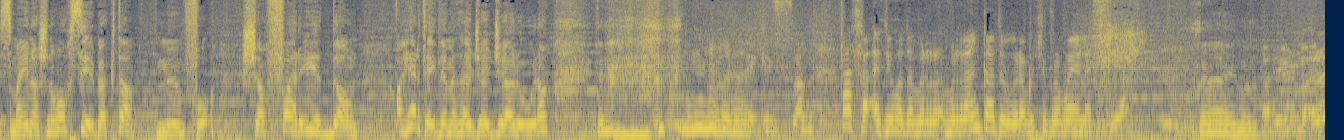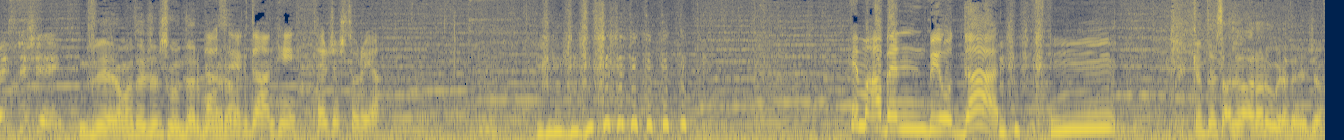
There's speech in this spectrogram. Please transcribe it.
Isma' jiena x'nieħu ħsiebek ta' minn fuq x'affarijiet dawn. Aħjar tgħidli meta l-ġej ġej lura. Tasfa qed joħodha mir-rankatura biex jipprova jelestija. Ajma. Aħjar ma qrajt li xejn. Vera, ma terġax tkun darba. Daqsek dan, hi, terġax turija. Imma qabel nbiju d-dar. Kem tersaq li naqra l-ura terġa?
